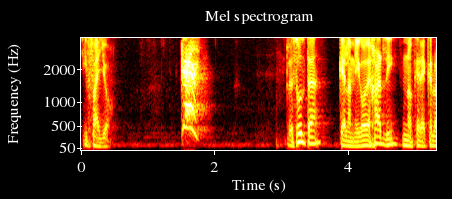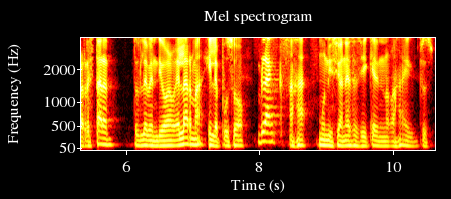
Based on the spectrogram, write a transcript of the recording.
y falló. Resulta que el amigo de Hartley no quería que lo arrestaran. Entonces le vendió el arma y le puso Blanks. ajá, municiones así que no, ajá, y pues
